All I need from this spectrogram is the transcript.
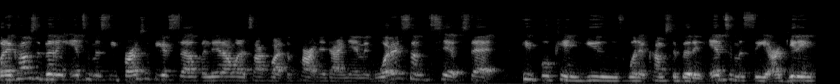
When it comes to building intimacy, first with yourself, and then I want to talk about the partner dynamic. What are some tips that people can use when it comes to building intimacy or getting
